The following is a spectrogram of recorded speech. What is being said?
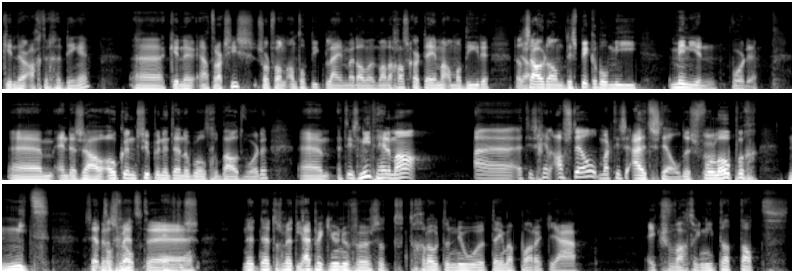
kinderachtige dingen. Eh, kinderattracties. Een soort van Anton Pieckplein, maar dan met Madagaskar thema, allemaal dieren. Dat Ja. zou dan Despicable Me Minion worden. Ehm, en er zou ook een Super Nintendo World gebouwd worden. Ehm, het is niet helemaal... het is geen afstel, maar het is uitstel. Dus voorlopig niet. Ze hebben als met, net, net als met Ja. Epic Universe, het, het grote nieuwe themapark. Ja, ik verwacht ook niet dat dat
